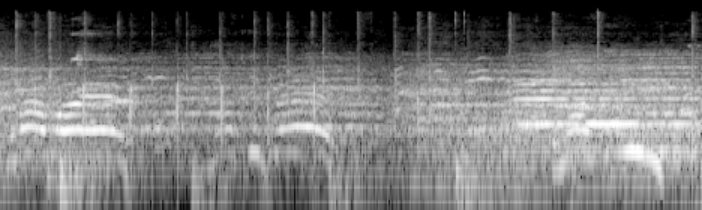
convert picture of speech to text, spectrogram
Come on, Warriors! Come on, defense! Come on, East!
